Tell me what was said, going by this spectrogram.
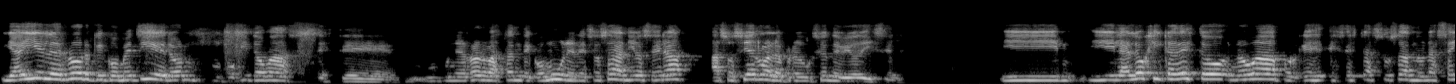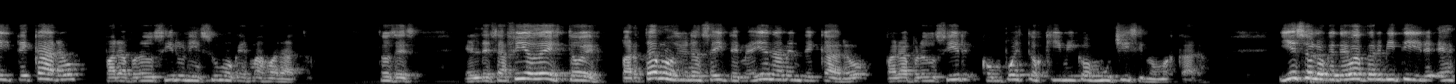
y ahí el error que cometieron, un poquito más, este, un error bastante común en esos años, era asociarlo a la producción de biodiesel. Y, la lógica de esto no va porque estás usando un aceite caro para producir un insumo que es más barato. Entonces, el desafío de esto es, partamos de un aceite medianamente caro para producir compuestos químicos muchísimo más caros. Y eso lo que te va a permitir es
